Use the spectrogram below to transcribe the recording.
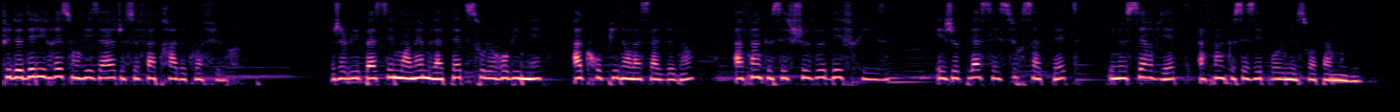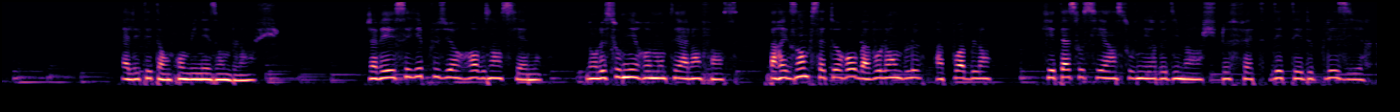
fut de délivrer son visage de ce fatras de coiffure. Je lui passai moi-même la tête sous le robinet accroupi dans la salle de bain, afin que ses cheveux défrisent, et je plaçais sur sa tête une serviette afin que ses épaules ne soient pas mouillées. Elle était en combinaison blanche. J'avais essayé plusieurs robes anciennes, dont le souvenir remontait à l'enfance. Par exemple, cette robe à volant bleu, à pois blanc, qui est associée à un souvenir de dimanche, de fête, d'été, de plaisir.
